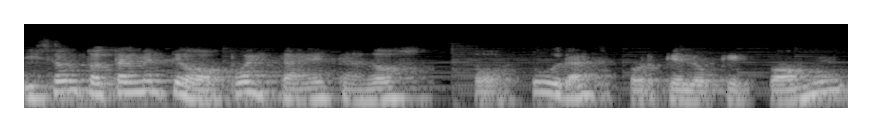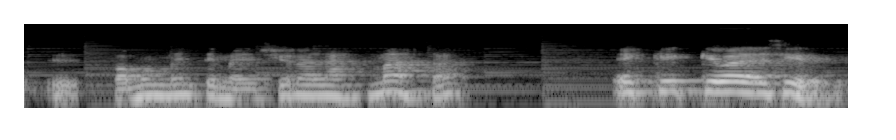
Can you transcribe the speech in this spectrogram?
y son totalmente opuestas estas dos posturas, porque lo que común, comúnmente mencionan las masas es que, ¿qué va a decir?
